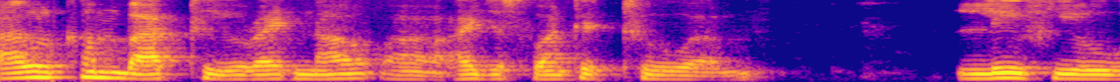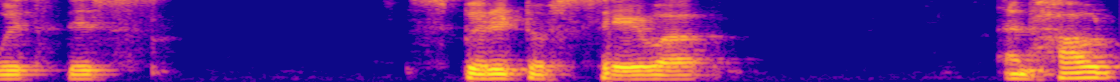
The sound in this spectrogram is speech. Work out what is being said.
I will come back to you right now. Uh, I just wanted to um, leave you with this spirit of seva. And how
